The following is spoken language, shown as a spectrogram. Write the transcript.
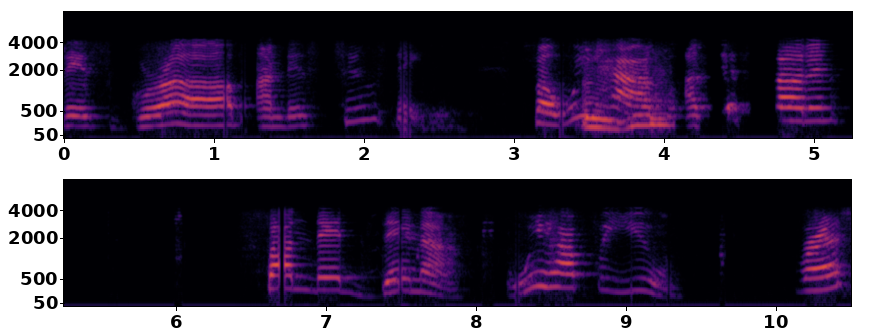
this grub on this Tuesday. So, we Mhm. have a this sudden Sunday dinner, we have for you fresh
